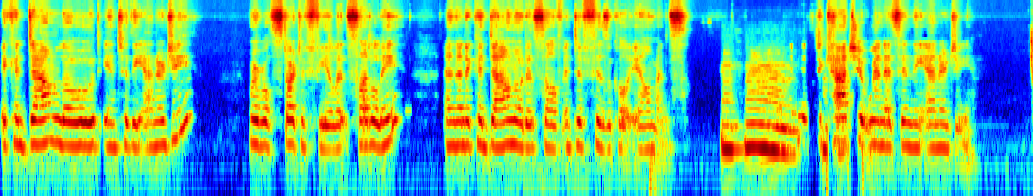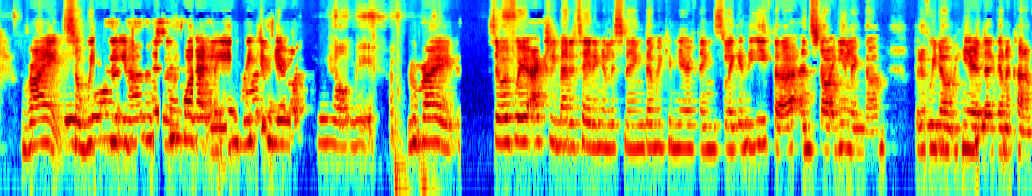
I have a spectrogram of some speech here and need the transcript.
it can download into the energy where we'll start to feel it subtly and then it can download itself into physical ailments. Mm-hmm. to catch it when it's in the energy. Right. So we, we listen quietly. we can hear help me. Right. So if we're actually meditating and listening, then we can hear things like in the ether and start healing them. But if we don't hear, they're going to kind of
